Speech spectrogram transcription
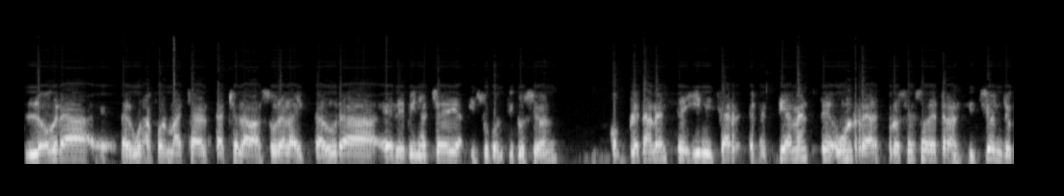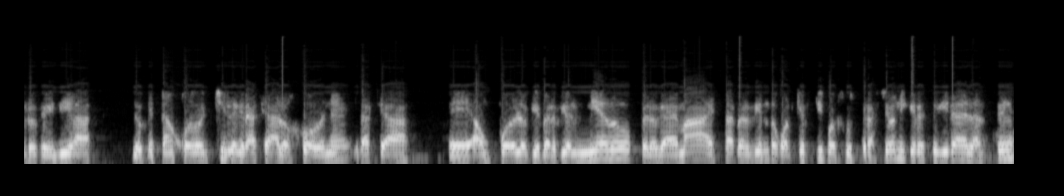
logra eh, de alguna forma echar el tacho de la basura a la dictadura eh, de Pinochet y su constitución completamente y iniciar efectivamente un real proceso de transición. Yo creo que hoy día lo que está en juego en Chile, gracias a los jóvenes, gracias eh, a un pueblo que perdió el miedo, pero que además está perdiendo cualquier tipo de frustración y quiere seguir adelante,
